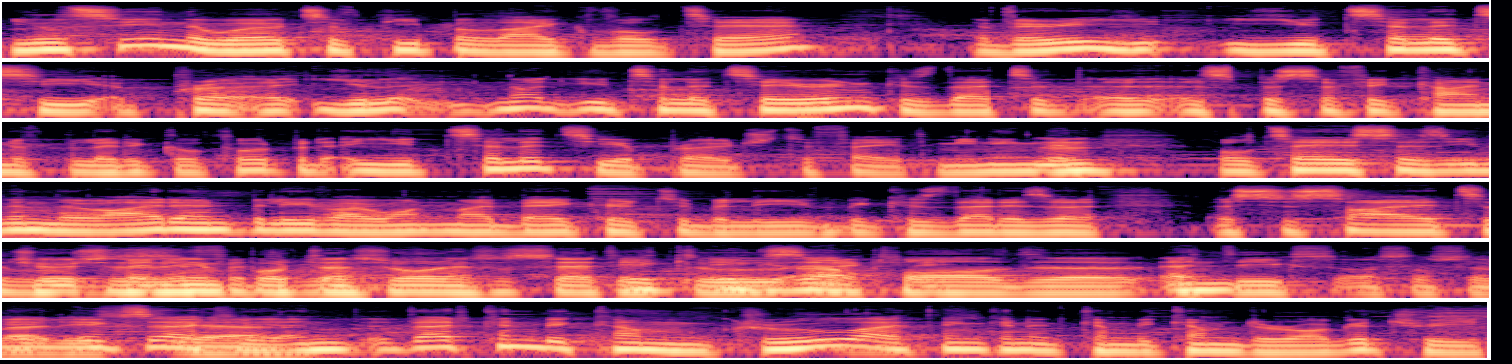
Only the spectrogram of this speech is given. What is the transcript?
You'll see in the works of people like Voltaire a very utility appro- uh, not utilitarian because that's a, a, specific kind of political thought, but a utility approach to faith, meaning that Voltaire says, even though I don't believe, I want my baker to believe because that is a, a societal Church has an benefit that we- important role in society Ex- to exactly. uphold And- ethics or something like this. Exactly, Yeah. and that can become cruel, I think, and it can become derogatory.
